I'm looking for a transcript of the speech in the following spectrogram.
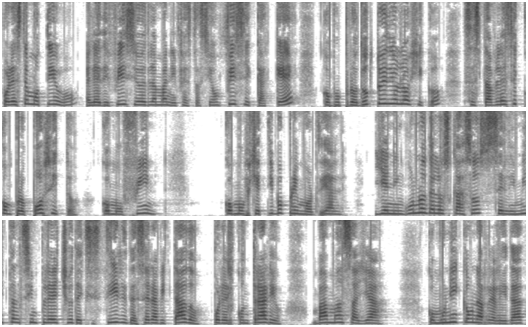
Por este motivo, el edificio es la manifestación física que, como producto ideológico, se establece con propósito, como fin, como objetivo primordial, y en ninguno de los casos se limita al simple hecho de existir y de ser habitado. Por el contrario, va más allá, comunica una realidad,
